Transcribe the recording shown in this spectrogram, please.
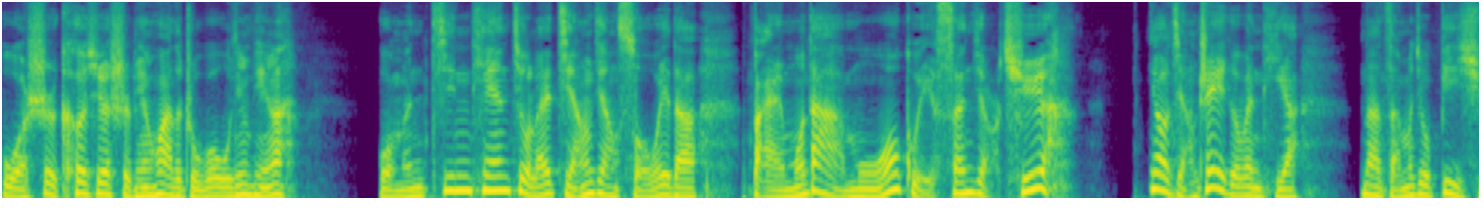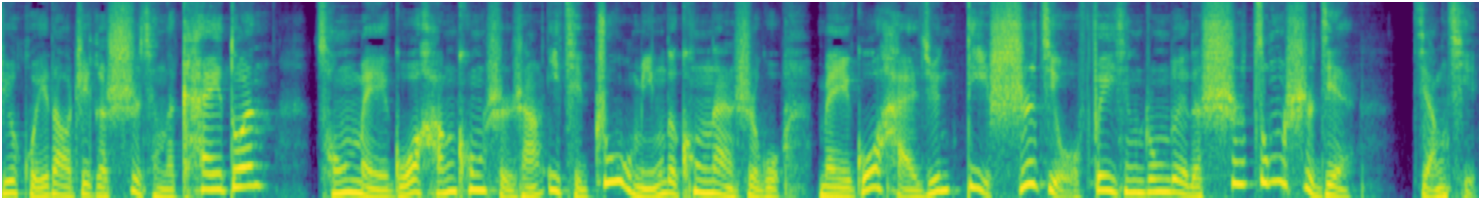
我是科学视频化的主播吴京平啊。我们今天就来讲讲所谓的百慕大魔鬼三角区啊。要讲这个问题啊，那咱们就必须回到这个事情的开端，从美国航空史上一起著名的空难事故——美国海军第十九飞行中队的失踪事件讲起。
